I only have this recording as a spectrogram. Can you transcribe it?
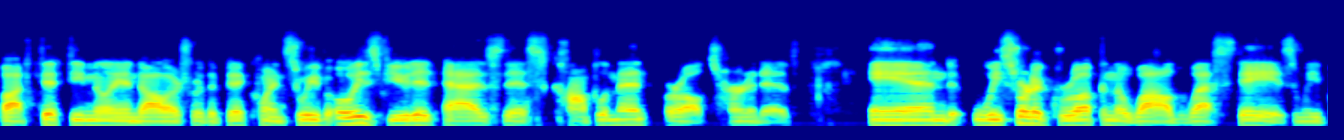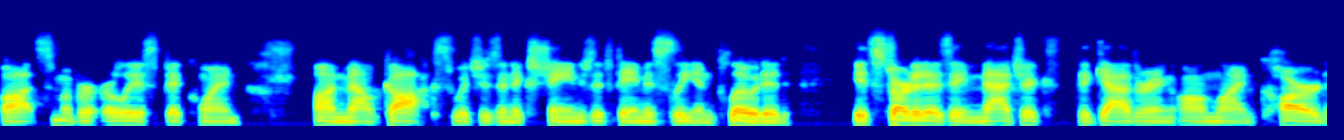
bought fifty million dollars worth of Bitcoin. So we've always viewed it as this complement or alternative. And we sort of grew up in the Wild West days, and we bought some of our earliest Bitcoin on Mt. Gox, which is an exchange that famously imploded it started as a Magic the Gathering online card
